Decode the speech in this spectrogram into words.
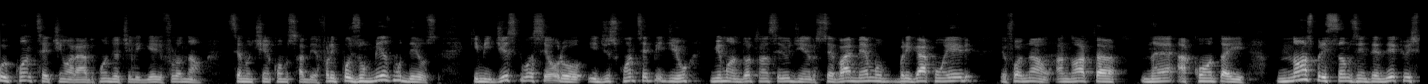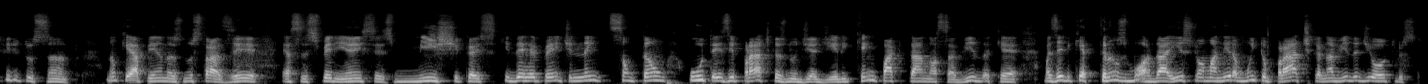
por quanto você tinha orado quando eu te liguei? Ele falou, não, você não tinha como saber. Eu falei, pois o mesmo Deus que me disse que você orou e disse quanto você pediu, me mandou transferir o dinheiro. Você vai mesmo brigar com ele? Ele falou, não, anota né, a conta aí. Nós precisamos entender que o Espírito Santo não quer apenas nos trazer essas experiências místicas que de repente nem são tão úteis e práticas no dia a dia. Ele quer impactar a nossa vida, quer, mas ele quer transbordar isso de uma maneira muito prática na vida de outros.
